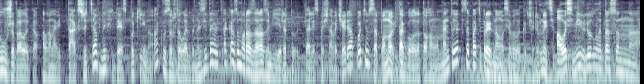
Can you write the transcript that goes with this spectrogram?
Дуже велика. Але навіть так з життя в них йде спокійно. Акву завжди ледве не з'їдають, а казуму раз за разом її рятують. Далі смачна вечеря, а потім все по новій. Так було до того моменту, як в цепаті приєдналася велика чарівниця. А ось і мій улюблений персонаж.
